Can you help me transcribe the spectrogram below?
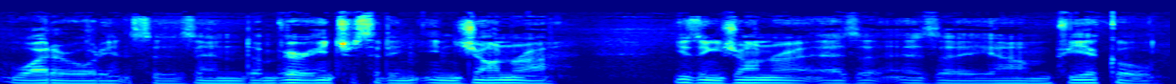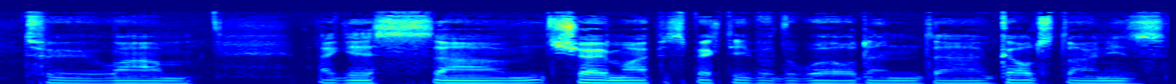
wider audiences, and I'm very interested in, in genre, using genre as a as a um, vehicle to. Um, I guess um, show my perspective of the world, and uh, Goldstone is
